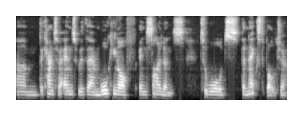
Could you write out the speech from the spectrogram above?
um, the canto ends with them walking off in silence towards the next Bolgia.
